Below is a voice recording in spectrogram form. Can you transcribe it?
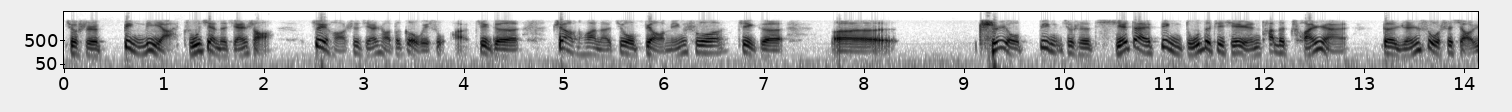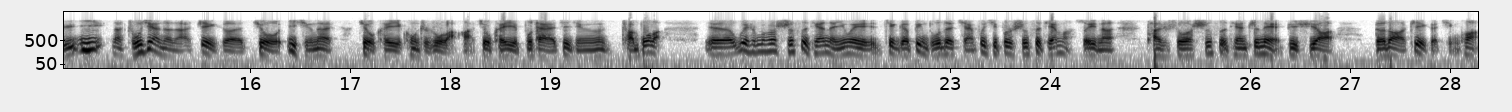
就是病例啊逐渐的减少，最好是减少的个位数啊。这个这样的话呢，就表明说这个呃。持有病就是携带病毒的这些人，他的传染的人数是小于一，那逐渐的呢，这个就疫情呢就可以控制住了啊，就可以不再进行传播了。呃，为什么说十四天呢？因为这个病毒的潜伏期不是十四天嘛，所以呢，他是说十四天之内必须要得到这个情况。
